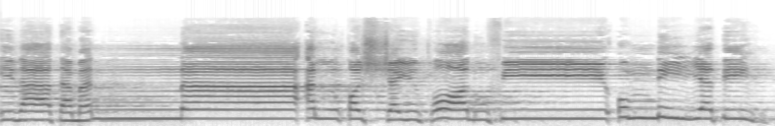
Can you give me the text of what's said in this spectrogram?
إذا تمنى ألقى الشيطان في أمنيته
